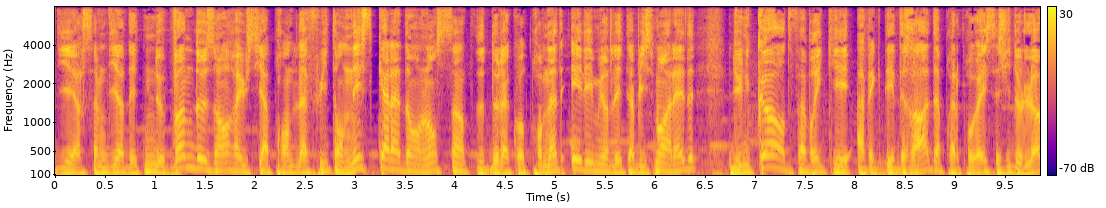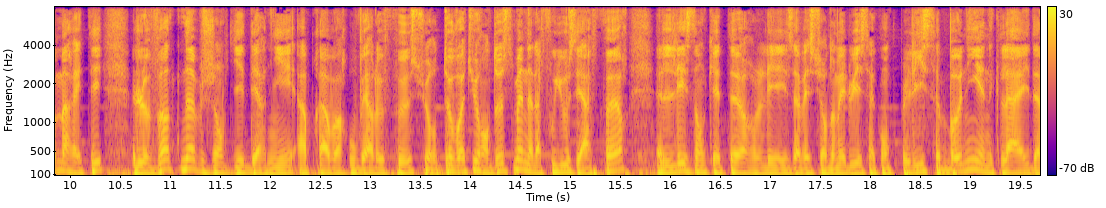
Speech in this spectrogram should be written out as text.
hier. Samedi, un détenu de 22 ans réussit à prendre la fuite en escaladant l'enceinte de la cour de promenade et les murs de l'établissement à l'aide d'une corde fabriquée avec des draps. D'après le progrès, il s'agit de l'homme arrêté le 29 janvier dernier après avoir ouvert le feu sur deux voitures en deux semaines à la Fouillouse et à Feur. Les enquêteurs les avaient surnommés, lui et sa complice, Bonnie and Clyde.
